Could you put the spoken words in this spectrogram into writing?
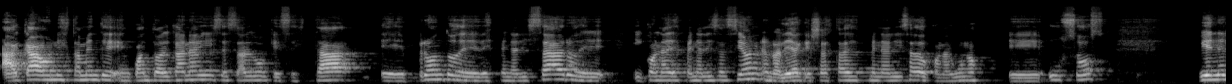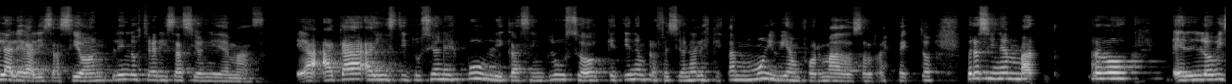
Acá, honestamente, en cuanto al cannabis, es algo que se está eh, pronto de despenalizar o de, y con la despenalización, en realidad que ya está despenalizado con algunos eh, usos, viene la legalización, la industrialización y demás. Acá hay instituciones públicas incluso que tienen profesionales que están muy bien formados al respecto, pero sin embargo el lobby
